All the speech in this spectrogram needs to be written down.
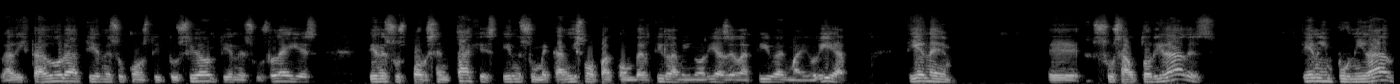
La dictadura tiene su constitución, tiene sus leyes, tiene sus porcentajes, tiene su mecanismo para convertir la minoría relativa en mayoría, tiene eh, sus autoridades, tiene impunidad,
